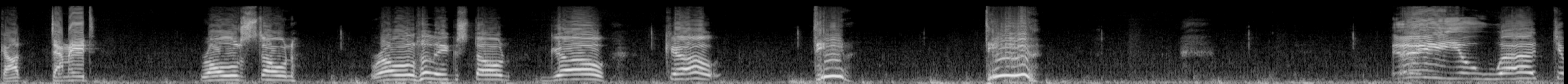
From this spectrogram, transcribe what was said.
God damn it! Roll stone! Rolling stone! Go! Go! Deep! Deep! Hey, you what you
